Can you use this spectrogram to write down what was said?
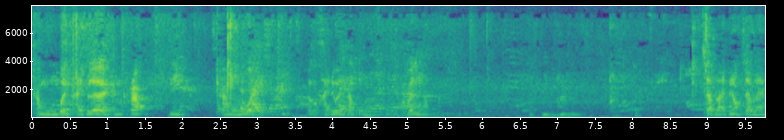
ขาหมูเบิ้ลไข่ไปเลยนะครับ นี่ขาหมูด้วยไข่ใช่ไหมแล้วก็ไข่ด้วยนะครับ กินเนื้อใช่ไหมคะเบิ้ลเลยครับอื้อหือจับหลายพี่น้องจับหลาย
